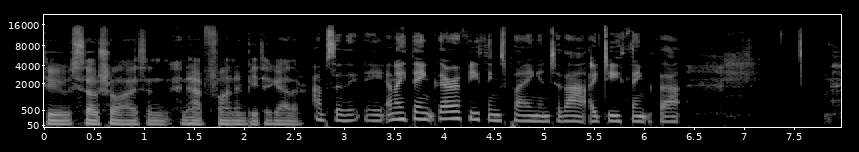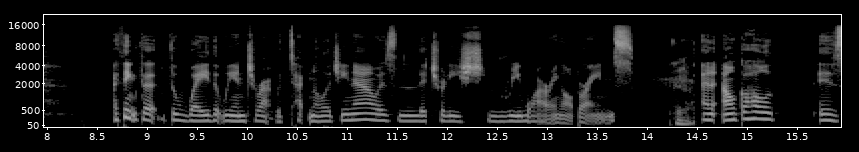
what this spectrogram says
to socialize and, and have fun and be together. Absolutely. And I think there are a few things playing into that. I do think that I think that the way that we interact with technology now is literally sh- rewiring our brains. Yeah. And alcohol is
